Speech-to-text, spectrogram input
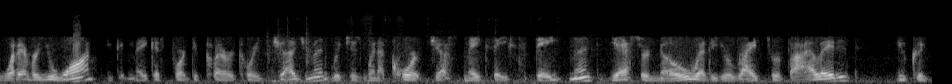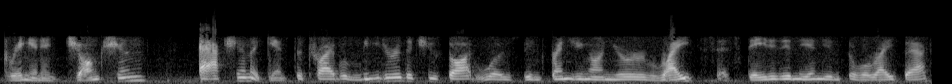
whatever you want. You can make it for declaratory judgment, which is when a court just makes a statement, yes or no, whether your rights were violated. You could bring an injunction action against a tribal leader that you thought was infringing on your rights as stated in the Indian Civil Rights Act.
